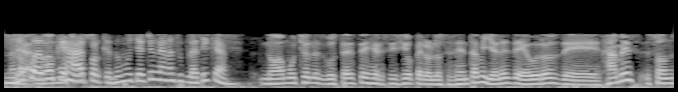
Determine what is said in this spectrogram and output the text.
No nos podemos no quejar muchos- porque esos muchachos ganan su platica. No a muchos les gusta este ejercicio, pero los 60 millones de euros de James son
